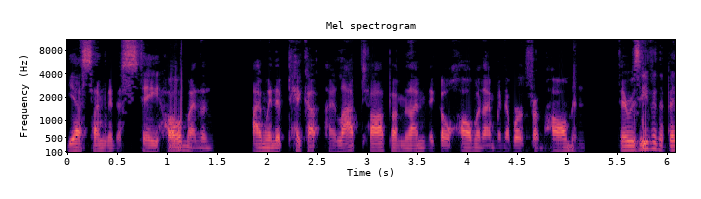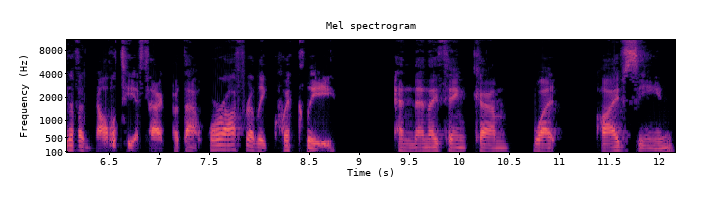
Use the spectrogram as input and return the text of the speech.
yes, I'm going to stay home and then I'm going to pick up my laptop and I'm going to go home and I'm going to work from home. And there was even a bit of a novelty effect, but that wore off really quickly. And then I think um, what I've seen,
